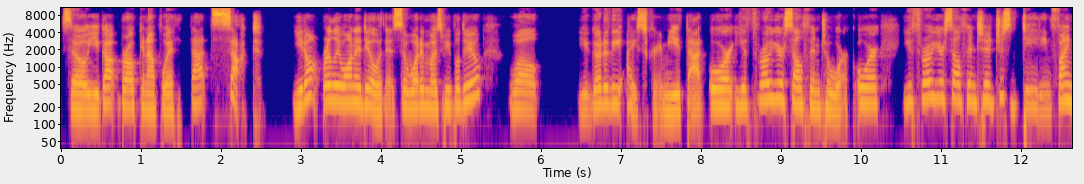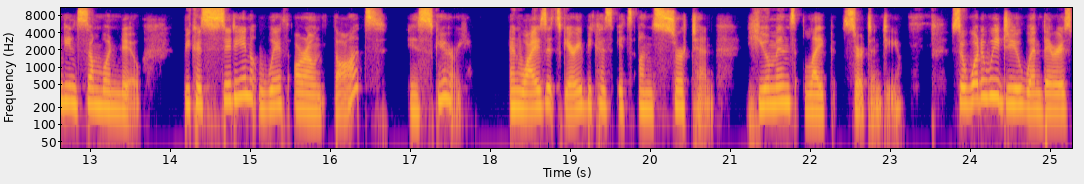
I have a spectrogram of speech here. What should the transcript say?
So you got broken up with, that sucked. You don't really want to deal with it. So what do most people do? Well, you go to the ice cream, you eat that, or you throw yourself into work, or you throw yourself into just dating, finding someone new, because sitting with our own thoughts is scary. And why is it scary? Because it's uncertain. Humans like certainty. So, what do we do when there is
